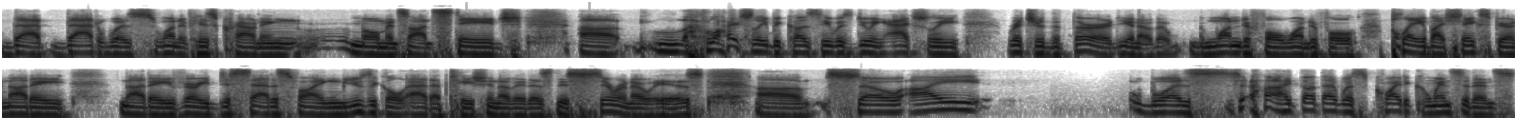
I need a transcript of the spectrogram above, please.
that that was one of his crowning moments on stage, uh, largely because he was doing actually Richard III, you know, the, wonderful, wonderful play by Shakespeare, not a not a very dissatisfying musical adaptation of it as this Cyrano is. Uh, so I was I thought that was quite a coincidence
